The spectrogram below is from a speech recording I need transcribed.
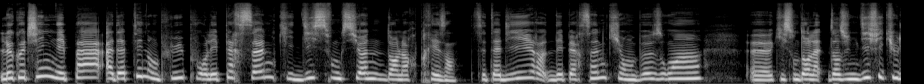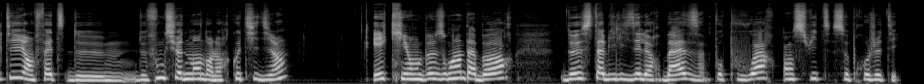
Le coaching n'est pas adapté non plus pour les personnes qui dysfonctionnent dans leur présent, c'est-à-dire des personnes qui ont besoin, euh, qui sont dans, une difficulté en fait de, fonctionnement dans leur quotidien et qui ont besoin d'abord de stabiliser leur base pour pouvoir ensuite se projeter.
